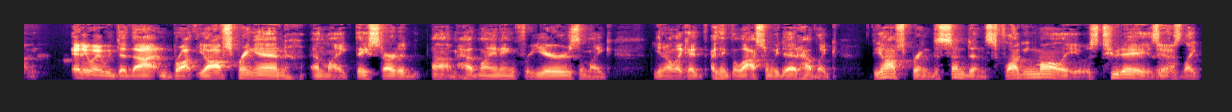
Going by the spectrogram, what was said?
Um, anyway, we did that and brought the Offspring in, and like they started um, headlining for years, and like you know, like I, I think the last one we did had like the Offspring, Descendents, Flogging Molly. It was two days. It was like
